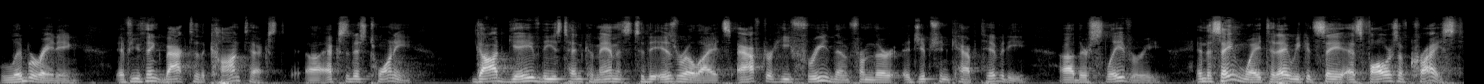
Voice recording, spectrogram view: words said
liberating. If you think back to the context, uh, Exodus 20, God gave these Ten Commandments to the Israelites after He freed them from their Egyptian captivity, uh, their slavery. In the same way, today we could say, as followers of Christ,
